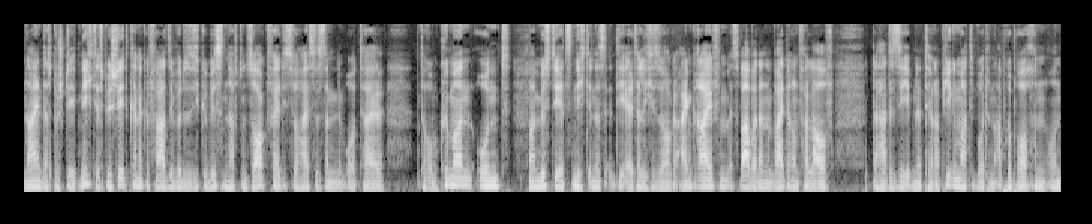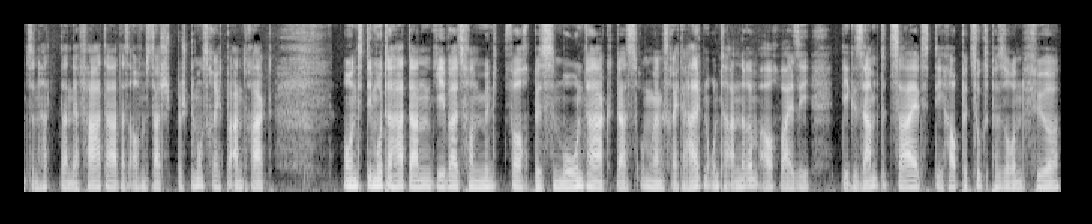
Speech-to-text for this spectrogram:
nein, das besteht nicht, es besteht keine Gefahr, sie würde sich gewissenhaft und sorgfältig, so heißt es dann dem Urteil, darum kümmern und man müsste jetzt nicht in das, die elterliche Sorge eingreifen. Es war aber dann im weiteren Verlauf, da hatte sie eben eine Therapie gemacht, die wurde dann abgebrochen und dann hat dann der Vater das Aufenthaltsbestimmungsrecht beantragt und die Mutter hat dann jeweils von Mittwoch bis Montag das Umgangsrecht erhalten, unter anderem auch, weil sie die gesamte Zeit die Hauptbezugsperson für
